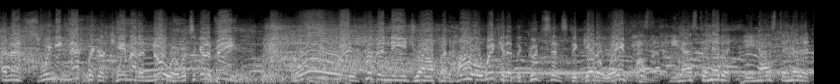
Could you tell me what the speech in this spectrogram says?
and that swinging neckbreaker came out of nowhere. What's it going to be? Whoa! for the knee drop, and Hallowicked had the good sense to get away from it. He has to hit it. He has to hit it.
